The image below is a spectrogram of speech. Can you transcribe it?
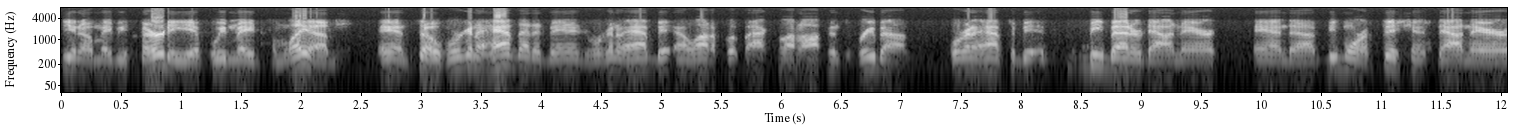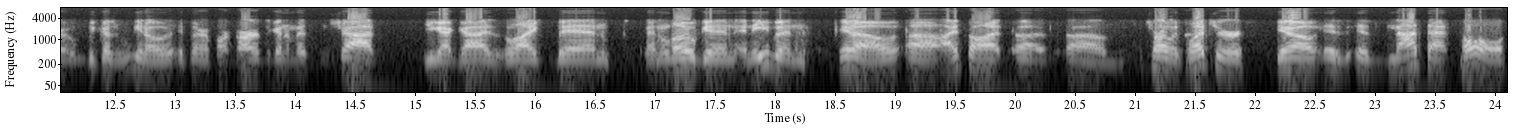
you know, maybe 30 if we made some layups. And so if we're going to have that advantage, we're going to have a lot of putbacks, a lot of offensive rebounds. We're going to have to be be better down there and uh, be more efficient down there because you know if, if our guards are going to miss some shots, you got guys like Ben and Logan and even you know uh, I thought uh, um, Charlie Fletcher you know is is not that tall,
